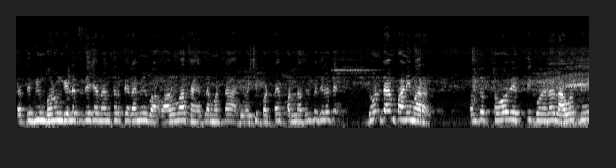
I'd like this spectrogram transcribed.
तर ते बिम भरून गेलं तर त्याच्यानंतर त्याला मी वा वारंवार सांगितलं म्हटलं आदिवासी पट्टा आहे पन्नास रुपये दिलं ते. दोन टाईम पाणी मारल पण तो तो व्यक्ती कोणाला लावत नाही.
